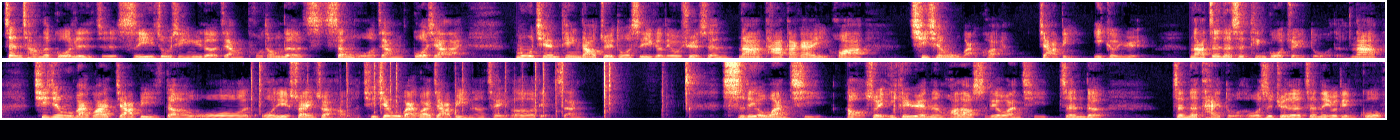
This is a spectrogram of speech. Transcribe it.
正常的过日子，食衣住行娱乐这样普通的生活这样过下来，目前听到最多是一个留学生，那他大概花七千五百块加币一个月，那真的是听过最多的。那七千五百块加币的，我我也算一算好了，七千五百块加币呢乘以二二点三，十六万七哦，所以一个月能花到十六万七，真的。真的太多了，我是觉得真的有点过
